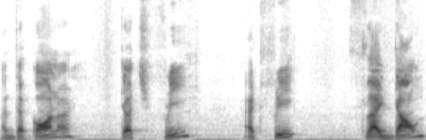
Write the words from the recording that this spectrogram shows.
at the corner touch free at free slide down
